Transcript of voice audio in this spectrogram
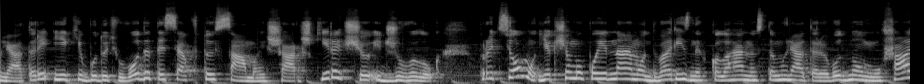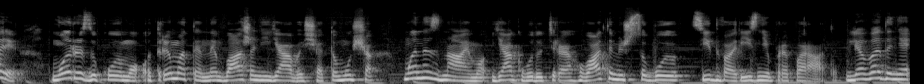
колагеностимулятори, які будуть вводитися в той самий шар шкіри, що і джувелук. При цьому, якщо ми поєднаємо два різних колагеностимулятори в одному шарі, ми ризикуємо отримати небажані явища, тому що ми не знаємо, як будуть реагувати між собою ці два різні препарати. Для введення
